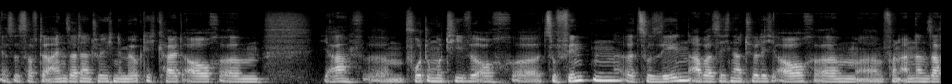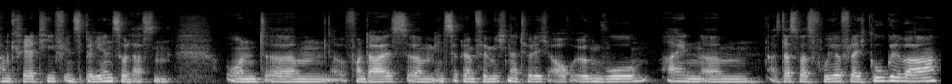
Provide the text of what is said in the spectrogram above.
Es ist auf der einen Seite natürlich eine Möglichkeit auch, ähm, ja, ähm, Fotomotive auch äh, zu finden, äh, zu sehen, aber sich natürlich auch ähm, äh, von anderen Sachen kreativ inspirieren zu lassen. Und ähm, von da ist ähm, Instagram für mich natürlich auch irgendwo ein, ähm, also das, was früher vielleicht Google war,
